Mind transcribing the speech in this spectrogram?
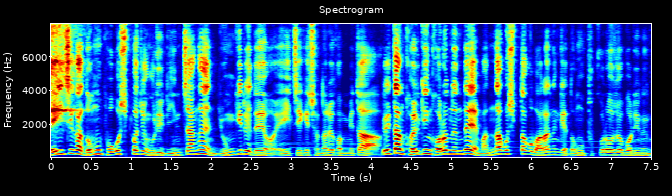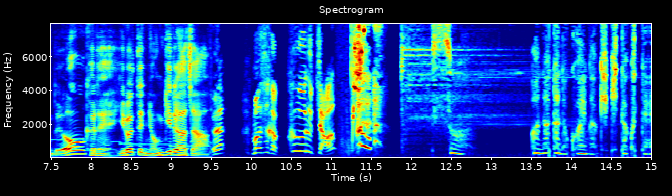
에이지가 너무 보고 싶어진 우리 린짱은 용기를 내어 에이지에게 전화를 겁니다. 일단 걸긴 걸었는데 만나고 싶다고 말하는 게 너무 부끄러워져 버리는데요. 그래, 이럴 땐 연기를 하자. えまさかクールちゃんそうあなたの声が聞きたくて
